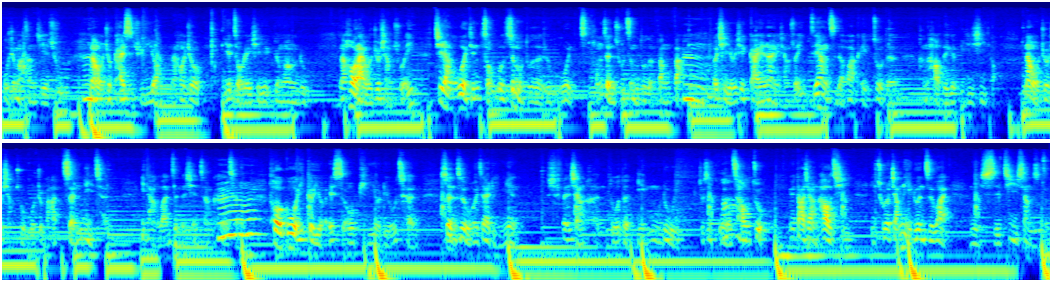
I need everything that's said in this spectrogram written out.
我就马上接触，那我就开始去用，然后就也走了一些冤枉路。那后来我就想说，哎，既然我已经走过这么多的路，我重整出这么多的方法，嗯，而且有一些概念，想说，哎，这样子的话可以做得很好的一个笔记系统。那我就想说，我就把它整理成一堂完整的线上课程，透过一个有 SOP、有流程，甚至我会在里面分享很多的荧幕录影，就是我的操作，因为大家很好奇，你除了讲理论之外，你实际上是怎么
